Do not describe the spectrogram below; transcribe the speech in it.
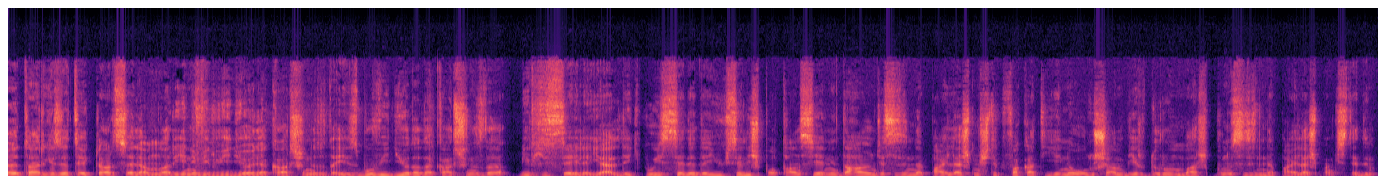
Evet herkese tekrar selamlar. Yeni bir video ile karşınızdayız. Bu videoda da karşınızda bir hisseyle geldik. Bu hissede de yükseliş potansiyelini daha önce sizinle paylaşmıştık fakat yeni oluşan bir durum var. Bunu sizinle paylaşmak istedim.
